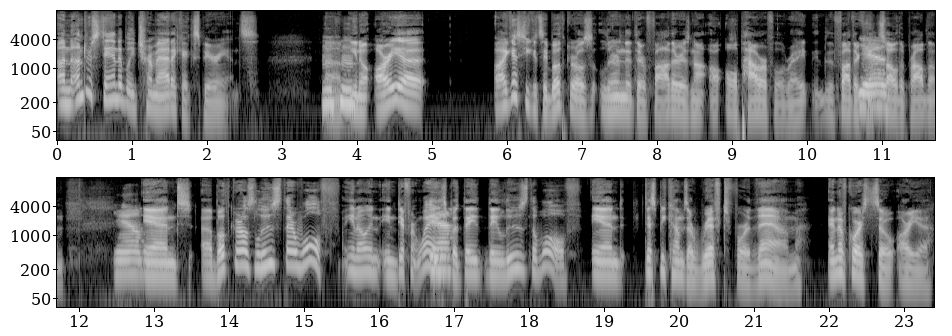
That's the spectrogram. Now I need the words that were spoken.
an understandably traumatic experience. Um, mm-hmm. Um, you know, Arya. Well, I guess you could say both girls learn that their father is not all powerful, right? The father yeah. can't solve the problem yeah. And uh, both girls lose their wolf, you know, in, in different ways, yeah. but they, they lose the wolf. And this becomes a rift for them. And of course, so Arya.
